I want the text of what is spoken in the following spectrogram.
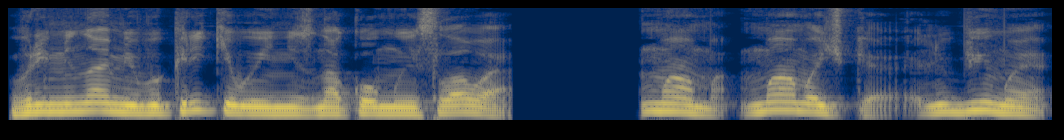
временами выкрикивая незнакомые слова. «Мама, мамочка, любимая,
